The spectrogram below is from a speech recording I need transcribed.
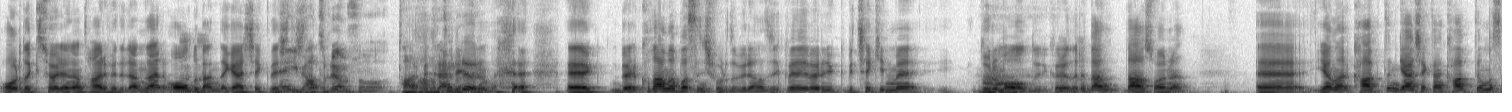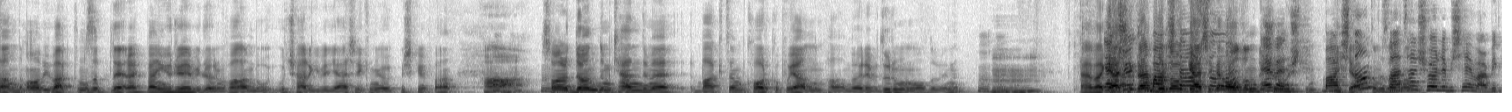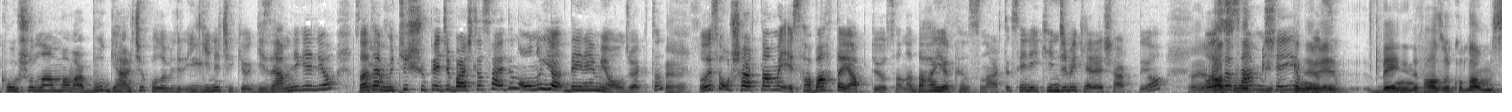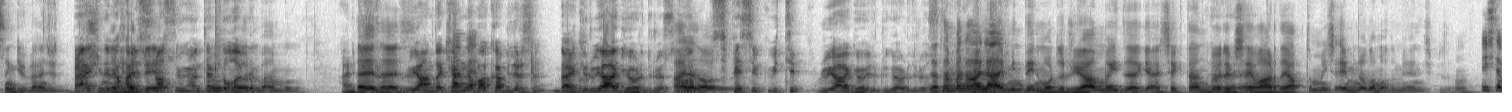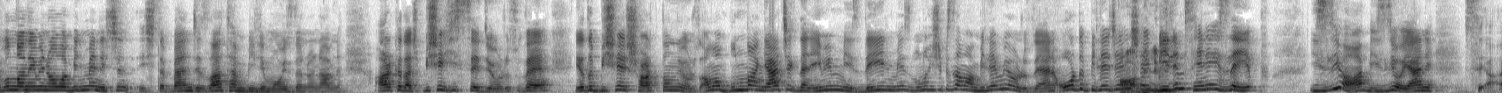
oradaki söylenen tarif edilenler oldu bende gerçekleşti. Ne gibi hatırlıyor musun o tarif edilen? Hatırlıyorum. Ee, böyle kulağıma basınç vurdu birazcık ve böyle bir çekilme durumu Ha. oldu yukarıları. Ben daha sonra e, yana kalktım. Gerçekten kalktığımı sandım ama bir baktım zıplayarak ben yürüyebiliyorum falan. Bir uçar gibi, yer çekimi yokmuş gibi falan. Ha. Sonra döndüm kendime baktım. Korkup uyandım falan. Böyle bir durumum oldu benim. Hmm. Yani ben Ya gerçekten burada gerçekten aslında- olduğunu evet, düşünmüştüm. ilk Baştan yaptığım zaten zaman. şöyle bir şey var. Bir koşullanma var. Bu gerçek olabilir. ilgini çekiyor. Gizemli geliyor. Zaten Evet. müthiş şüpheci başlasaydın onu ya, denemiyor olacaktın. Evet. Dolayısıyla o şartlanmayı e, sabah da yap diyor sana. Daha yakınsın artık. Seni ikinci bir kere şartlıyor. Yani Dolayısıyla aslında sen bir şeyi bir nevi yapıyorsun. beynini fazla kullanmışsın gibi bence. Belki de bir halüsinasyon yöntemi de olabilir. ben bunu. Hani Evet, düşün, evet. rüyanda kendine Tabii. bakabilirsin. Belki rüya gördürüyorsun Aynen, ama o- spesifik bir tip rüya gö- gördürüyorsun. Zaten ben hala Bilmiyorum. emin değilim. Orada rüya mıydı? Gerçekten böyle Evet, bir şey vardı yaptım mı hiç emin olamadım yani hiçbir zaman. İşte bundan emin olabilmen için işte bence zaten bilim o yüzden önemli. Arkadaş bir şey hissediyoruz ve ya da bir şey şartlanıyoruz ama bundan gerçekten emin miyiz değil miyiz bunu hiçbir zaman bilemiyoruz. Yani orada bileceğin Ama şey bilim- bilim seni izleyip izliyor abi izliyor. Yani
